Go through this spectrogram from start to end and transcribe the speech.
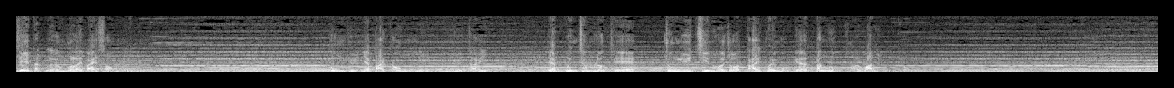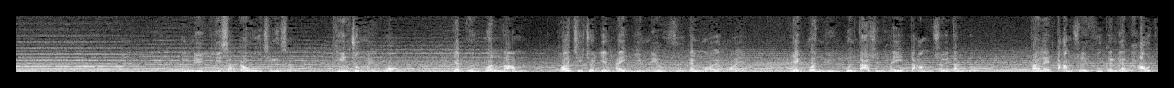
只係得兩個禮拜壽命。公元一八九五年五月底，日本侵略者終於展開咗大規模嘅登陸台灣行動。五月二十九號清晨，天仲未光，日本軍艦開始出现喺盐寮附近外海。日军原本打算喺淡水登陆，但系淡水附近嘅炮台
